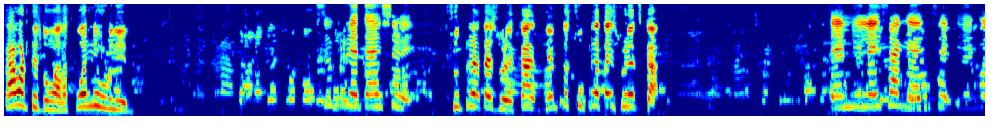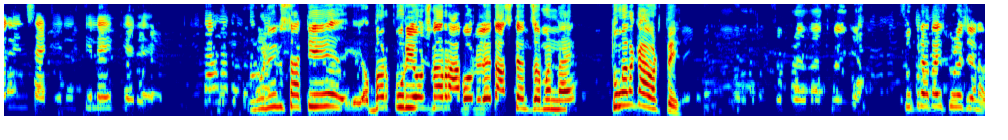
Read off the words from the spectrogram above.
काय वाटतंय तुम्हाला? कोण निवडून येईल? सुप्रिया ताई सुळे. सुप्रियाताई सुळे काय नेमकं सुप्रियाताई सुळेच का? त्यांनी लय सगळ्यांसाठी मुलींसाठी तिला केलंय. मुलींसाठी भरपूर योजना राबवलेल्या आहेत असं त्यांचं म्हणणं आहे. तुम्हाला काय वाटतंय? सुप्रियाताई सुळेच येणार.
